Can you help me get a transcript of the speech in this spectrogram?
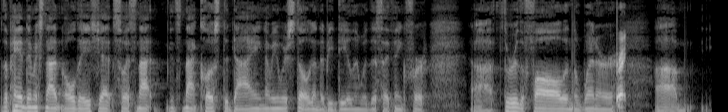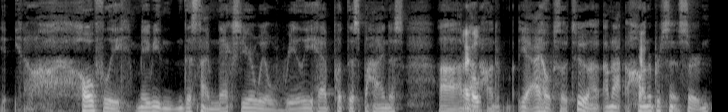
the pandemic's not an old age yet, so it's not it's not close to dying. I mean, we're still going to be dealing with this, I think, for uh, through the fall and the winter. Right. Um, you know, hopefully, maybe this time next year we'll really have put this behind us. Uh, i hope. Yeah, I hope so too. I'm not 100 percent certain,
